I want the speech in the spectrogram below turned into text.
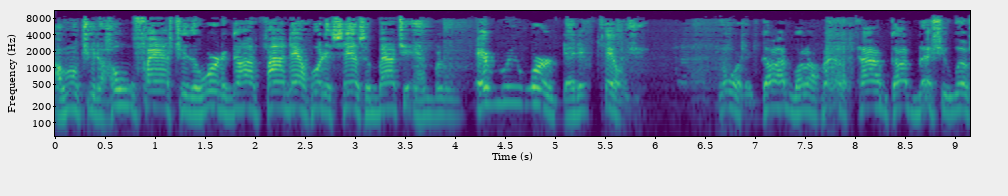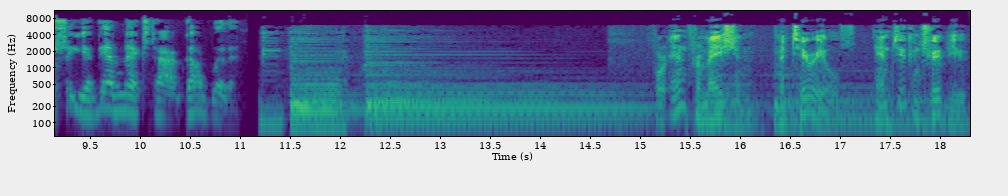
I want you to hold fast to the Word of God, find out what it says about you, and believe every word that it tells you. Lord of God, well, I'm out of time. God bless you. We'll see you again next time, God willing. For information, materials, and to contribute,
